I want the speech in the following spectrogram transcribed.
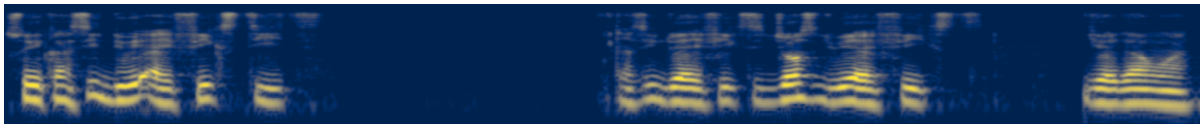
So you can see the way I fixed it. You can see the way I fixed it, just the way I fixed the other one.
